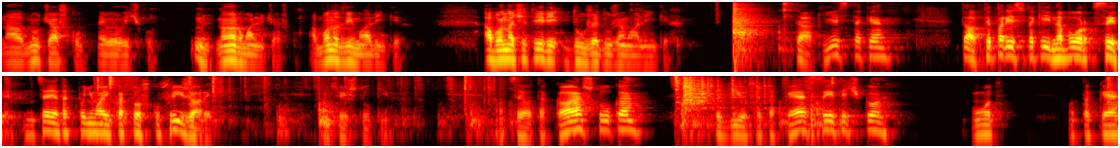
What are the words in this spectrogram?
на одну чашку невеличку. Ну, на нормальну чашку. Або на дві маленьких. Або на чотири дуже-дуже маленьких. Так, є таке. Так, тепер є такий набор сит. Це, я так розумію, картошку фрі жарить. Цієї штуки. Оце отака штука. Тоді ось таке ситечко. От. Отаке.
